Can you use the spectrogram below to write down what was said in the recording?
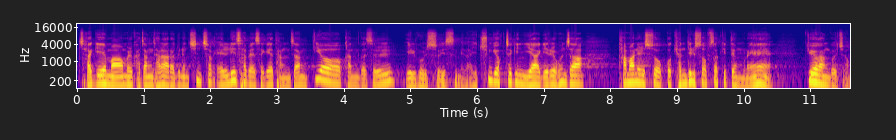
자기의 마음을 가장 잘 알아주는 친척 엘리사벳에게 당장 뛰어간 것을 읽을 수 있습니다. 이 충격적인 이야기를 혼자 담아낼 수 없고 견딜 수 없었기 때문에 뛰어간 거죠.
